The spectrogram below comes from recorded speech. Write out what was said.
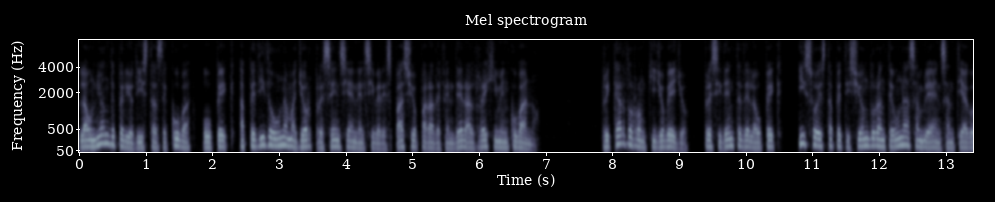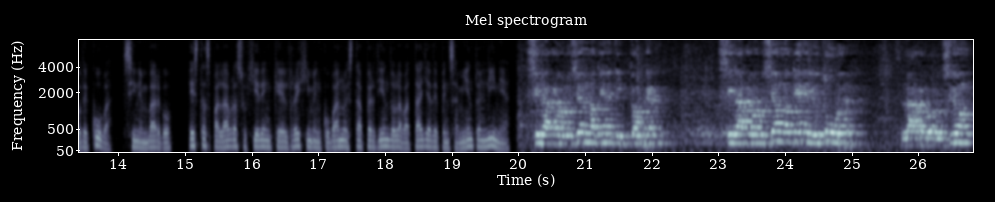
la Unión de Periodistas de Cuba, UPEC, ha pedido una mayor presencia en el ciberespacio para defender al régimen cubano. Ricardo Ronquillo Bello, presidente de la UPEC, hizo esta petición durante una asamblea en Santiago de Cuba, sin embargo, estas palabras sugieren que el régimen cubano está perdiendo la batalla de pensamiento en línea. Si la revolución no tiene TikToker, si la revolución no tiene YouTuber, la revolución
